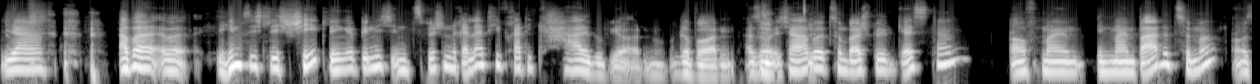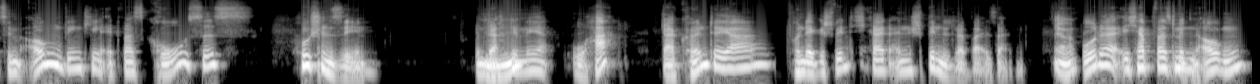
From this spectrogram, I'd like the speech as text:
ja. Aber, aber hinsichtlich Schädlinge bin ich inzwischen relativ radikal geworden. geworden. Also ich habe zum Beispiel gestern auf meinem, in meinem Badezimmer aus dem Augenwinkel etwas Großes huschen sehen. Und Mhm. dachte mir, oha, da könnte ja von der Geschwindigkeit eine Spinne dabei sein. Ja, Oder ich habe was mit den Augen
